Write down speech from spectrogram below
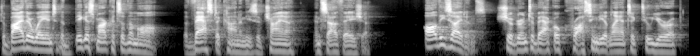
to buy their way into the biggest markets of them all, the vast economies of China and South Asia. All these items, sugar and tobacco crossing the Atlantic to Europe,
